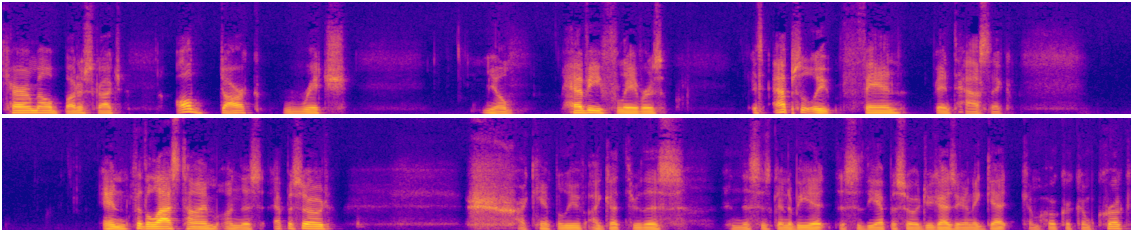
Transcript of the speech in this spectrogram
caramel, butterscotch, all dark, rich, you know, heavy flavors. It's absolutely fan fantastic. And for the last time on this episode, I can't believe I got through this. And this is going to be it. This is the episode you guys are going to get. Come hook or come crook.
